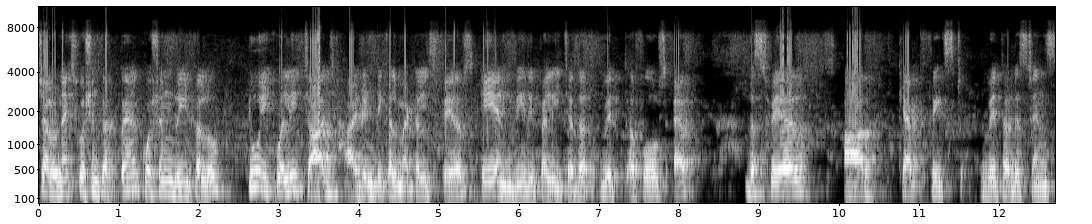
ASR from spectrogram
चलो नेक्स्ट क्वेश्चन करते हैं। क्वेश्चन रीड कर लो। Two equally charge identical metal sphere A and B repel each other with a force F the sphere are kept fixed with a distance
